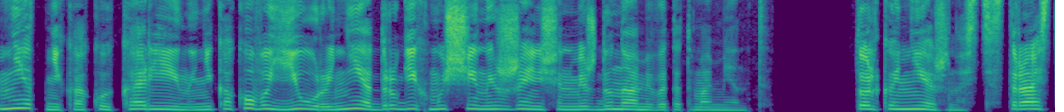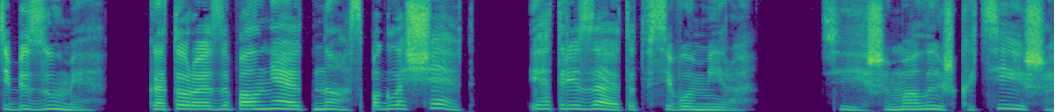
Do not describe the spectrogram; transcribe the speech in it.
Нет никакой Карины, никакого Юры, нет других мужчин и женщин между нами в этот момент. Только нежность, страсть и безумие, которые заполняют нас, поглощают и отрезают от всего мира. «Тише, малышка, тише!»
